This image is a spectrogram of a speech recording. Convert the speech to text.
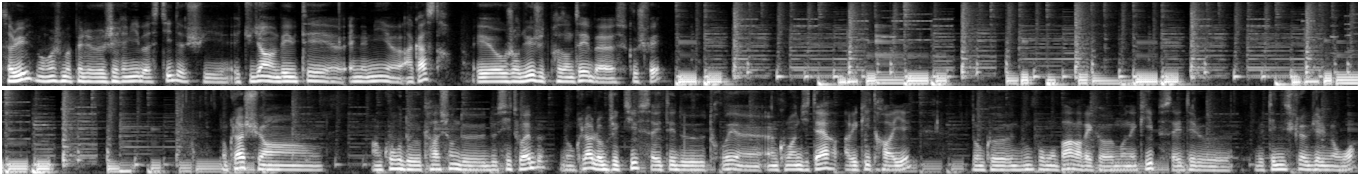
Salut, moi je m'appelle Jérémy Bastide, je suis étudiant en BUT euh, MMI euh, à Castres et aujourd'hui je vais te présenter bah, ce que je fais. Donc là je suis en, cours de création de, site web. Donc là l'objectif ça a été de trouver un commanditaire avec qui travailler donc euh, nous, pour mon part, avec euh, mon équipe, ça a été le, Tennis Club Vielle-Murois.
